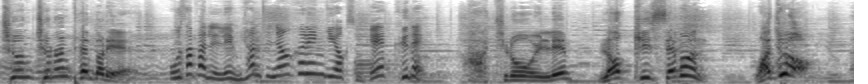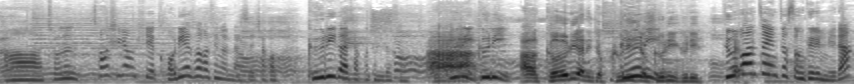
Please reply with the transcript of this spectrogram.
춤추는 탬버린 5481님 현진영 흐린 기억 속에 그대. 아 7551님 럭키 세븐. 와줘! 아 저는 성시경 씨의 거리에서가 생각났어요. 자꾸 그리가 자꾸 들려서. 아. 그리 그리. 아 거리 아니죠. 그리죠. 그리. 그리 그리. 두 번째 힌트송 드립니다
